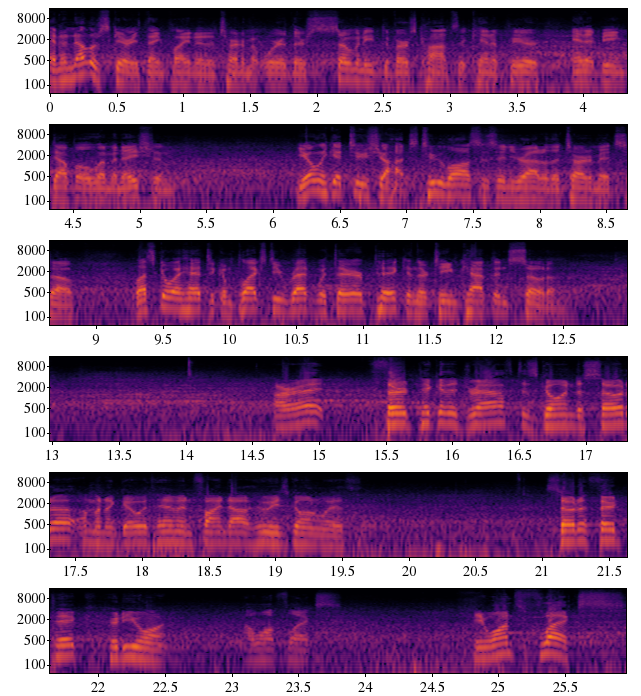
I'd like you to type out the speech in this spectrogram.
And another scary thing playing in a tournament where there's so many diverse comps that can appear, and it being double elimination. You only get two shots, two losses, and you're out of the tournament. So let's go ahead to Complexity Red with their pick and their team captain, Soda. All right. Third pick of the draft is going to Soda. I'm going to go with him and find out who he's going with. Soda, third pick. Who do you want? I want flex. He wants flex.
